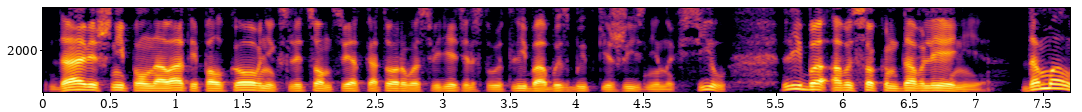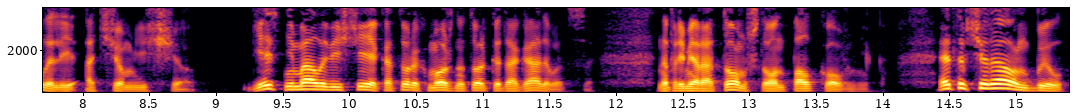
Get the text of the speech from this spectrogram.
Давишний полноватый полковник, с лицом цвет которого свидетельствует либо об избытке жизненных сил, либо о высоком давлении, да мало ли о чем еще. Есть немало вещей, о которых можно только догадываться. Например, о том, что он полковник. Это вчера он был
